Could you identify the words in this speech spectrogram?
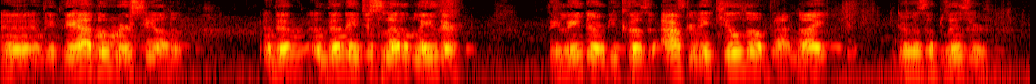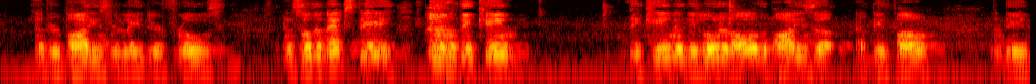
And they, they had no mercy on them. And then, and then they just let them lay there. They lay there because after they killed them that night, there was a blizzard and their bodies were laid there froze. And so the next day, they came, they came and they loaded all the bodies up that they found. And they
